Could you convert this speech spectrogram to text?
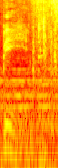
speed.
